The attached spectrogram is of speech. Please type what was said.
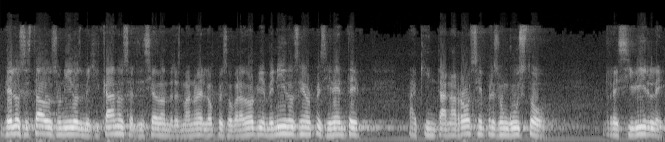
de los Estados Unidos mexicanos, el licenciado Andrés Manuel López Obrador. Bienvenido, señor presidente, a Quintana Roo. Siempre es un gusto recibirle.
